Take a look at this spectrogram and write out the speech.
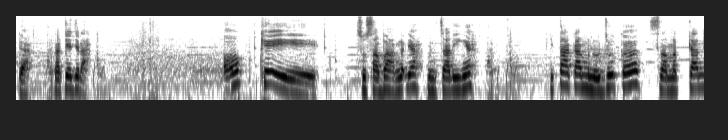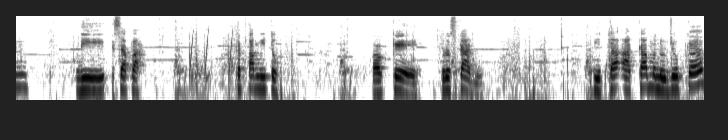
Dah, nanti aja dah. Oke, susah banget ya mencarinya. Kita akan menuju ke selamatkan di siapa? Ketam itu. Oke, teruskan. Kita akan menuju ke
